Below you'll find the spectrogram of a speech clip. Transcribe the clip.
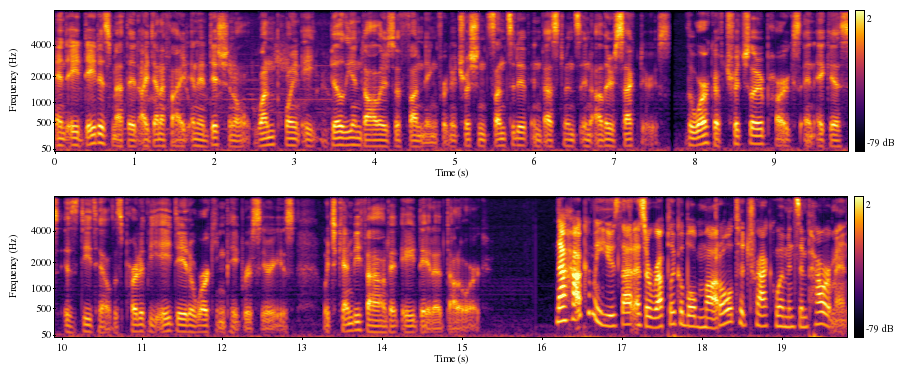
and AidData's method identified an additional $1.8 billion of funding for nutrition sensitive investments in other sectors. The work of Trichler, Parks, and Ickes is detailed as part of the AidData Working Paper series, which can be found at aiddata.org. Now, how can we use that as a replicable model to track women's empowerment?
